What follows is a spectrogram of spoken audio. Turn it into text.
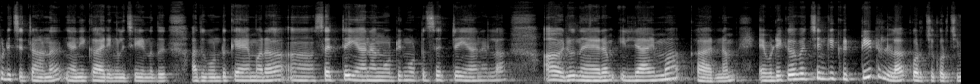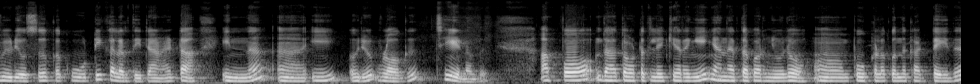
പിടിച്ചിട്ടാണ് ഞാൻ ഈ കാര്യങ്ങൾ ചെയ്യുന്നത്. അതുകൊണ്ട് ക്യാമറ സെറ്റ് ചെയ്യാൻ അങ്ങോട്ടും ഇങ്ങോട്ടും സെറ്റ് ചെയ്യാനുള്ള ആ ഒരു നേരം ഇല്ലായ്മ കാരണം എവിടെയൊക്കെ വെച്ച് എനിക്ക് കിട്ടിയിട്ടുള്ള കുറച്ച് കുറച്ച് വീഡിയോസ് ഒക്കെ കൂട്ടി കലർത്തിയിട്ടാണ് കേട്ടോ ഇന്ന് ഈ ഒരു വ്ളോഗ് ചെയ്യണത്. അപ്പോൾ ഇതാ തോട്ടത്തിലേക്ക് ഇറങ്ങി ഞാൻ നേരത്തെ പറഞ്ഞുല്ലോ പൂക്കളൊക്കെ ഒന്ന് കട്ട് ചെയ്ത്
